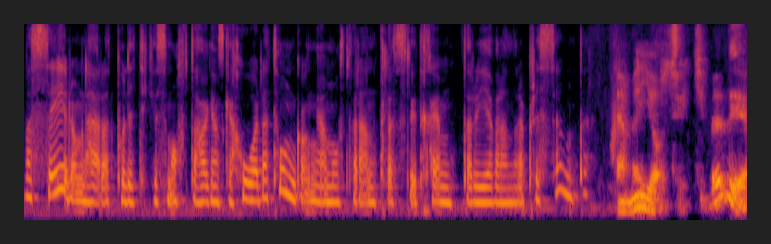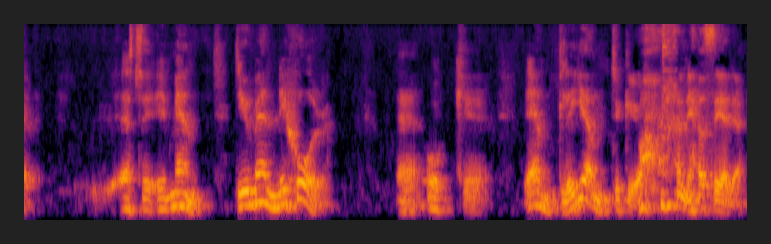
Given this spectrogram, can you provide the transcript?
Vad säger du om det här att politiker som ofta har ganska hårda tongångar mot varandra plötsligt skämtar och ger varandra presenter? Ja, men jag tycker väl det. Alltså, men, det är ju människor. Eh, och eh, äntligen, tycker jag, när jag ser det,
